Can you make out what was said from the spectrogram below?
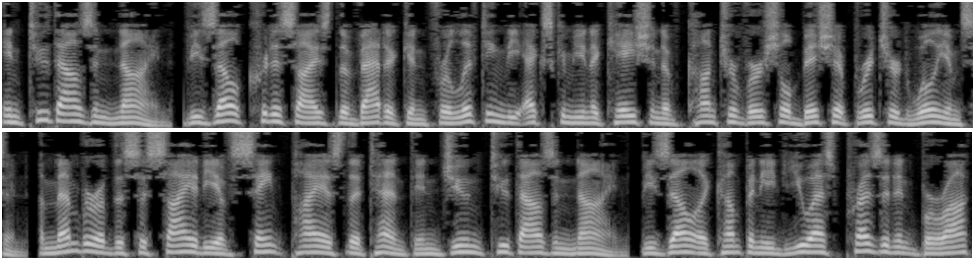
In 2009, Wiesel criticized the Vatican for lifting the excommunication of controversial Bishop Richard Williamson, a member of the Society of St. Pius X. In June 2009, Wiesel accompanied U.S. President Barack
